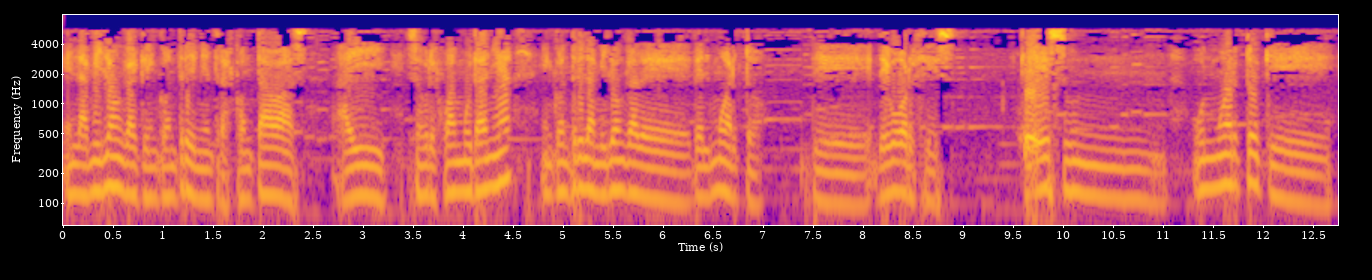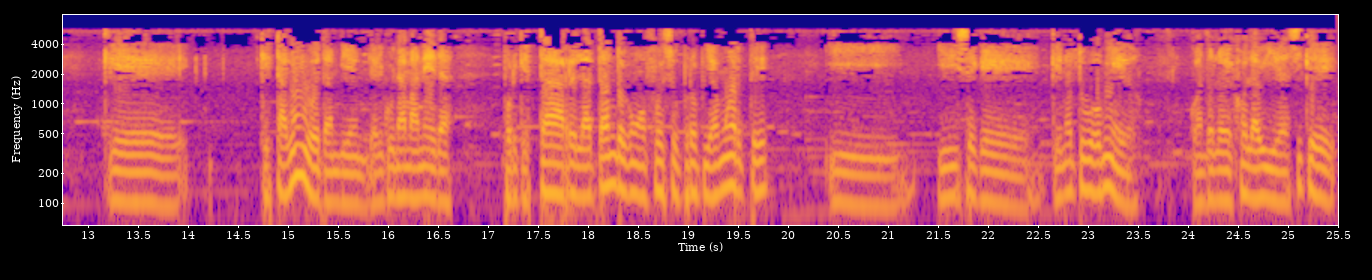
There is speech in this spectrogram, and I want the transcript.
en la milonga que encontré mientras contabas ahí sobre Juan Muraña, encontré la milonga de, del muerto de, de Borges, que es un, un muerto que, que, que está vivo también de alguna manera, porque está relatando cómo fue su propia muerte y, y dice que, que no tuvo miedo cuando lo dejó la vida. Así que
